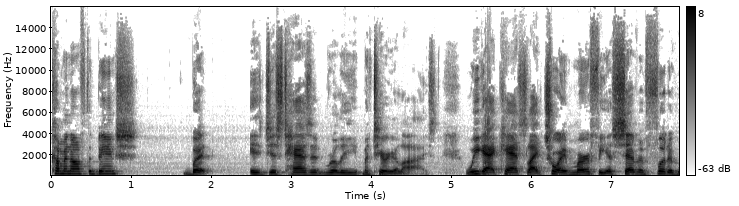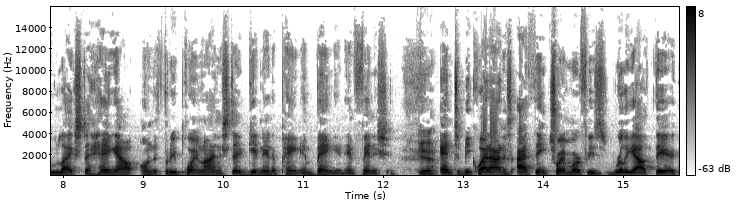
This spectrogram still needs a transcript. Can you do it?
coming off the bench, but it just hasn't really materialized. We got cats like Troy Murphy, a seven footer who likes to hang out on the three point line instead of getting in the paint and banging and finishing. Yeah. And to be quite honest, I think Troy Murphy's really out there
